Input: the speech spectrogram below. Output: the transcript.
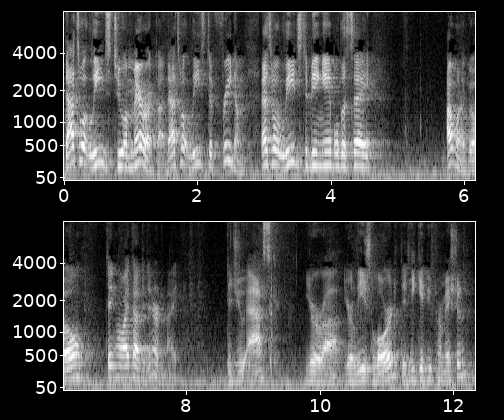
That's what leads to America. That's what leads to freedom. That's what leads to being able to say, I want to go take my wife out to dinner tonight. Did you ask your, uh, your liege lord? Did he give you permission?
